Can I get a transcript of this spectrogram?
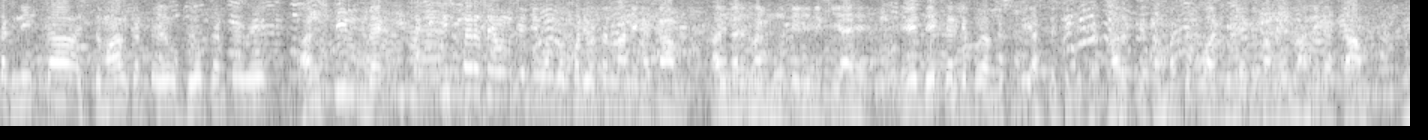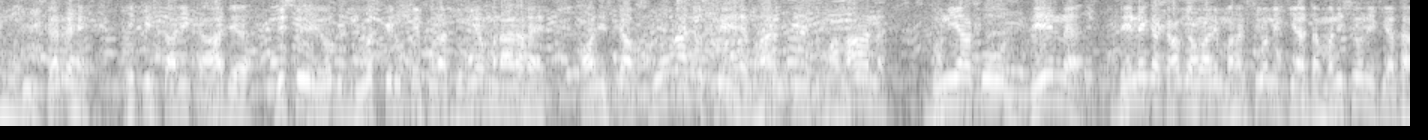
तकनीक का इस्तेमाल करते हुए, उपयोग करते हुए अंतिम व्यक्ति तक किस तरह से उनके जीवन को परिवर्तन लाने का काम आज नरेंद्र भाई मोदी जी ने किया है, ये देख करके पूरा विश्व भी आश्चर्यचकित है। भारत के सामर्थ्य को आज दुनिया के सामने लाने का काम जो मोदी जी कर रहे हैं, इक्कीस तारीख आज विश्व योग दिवस के रूप में पूरा दुनिया मना रहा है और इसका पूरा जो श्रेय है, भारत के इस महान दुनिया को देन, देने का काम जो हमारे महर्षियों ने किया था, मनुष्यों ने किया था,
